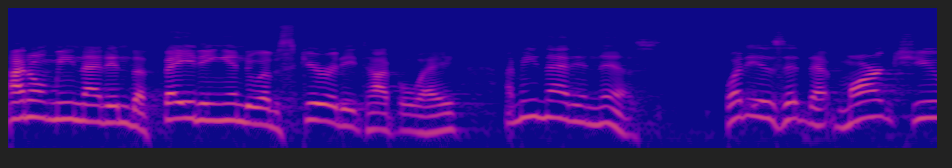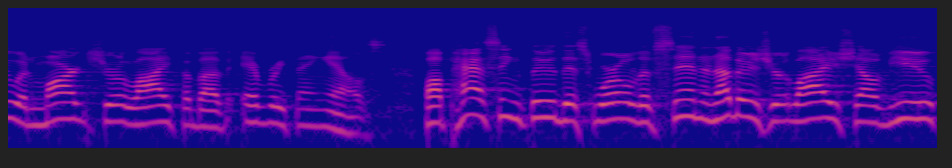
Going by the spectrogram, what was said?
I don't mean that in the fading into obscurity type of way. I mean that in this what is it that marks you and marks your life above everything else? While passing through this world of sin and others your lives shall view,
